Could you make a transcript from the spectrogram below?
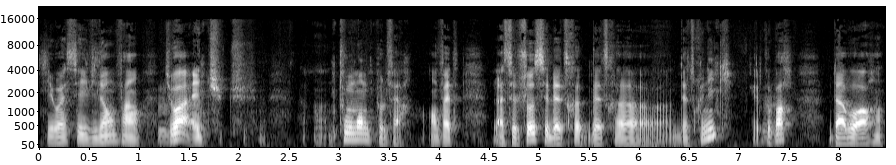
Je dis ouais, c'est évident. Enfin, hmm. tu vois, et tu, tu tout le monde peut le faire, en fait. La seule chose, c'est d'être, d'être, euh, d'être unique, quelque part, d'avoir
